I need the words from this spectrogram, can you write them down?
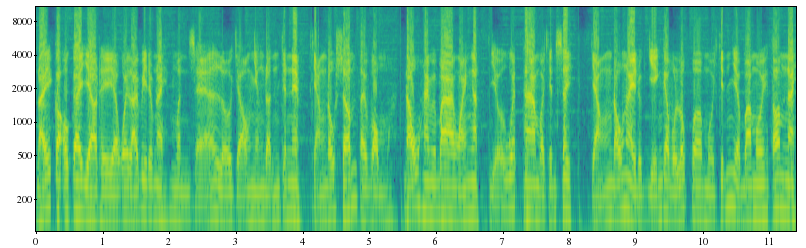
Đấy, có ok giờ thì quay lại video này mình sẽ lựa chọn nhận định cho anh em. Trận đấu sớm tại vòng đấu 23 ngoại hạng Anh giữa West Ham và Chelsea. Trận đấu này được diễn ra vào lúc ờ, 19 giờ 30 tối hôm nay.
